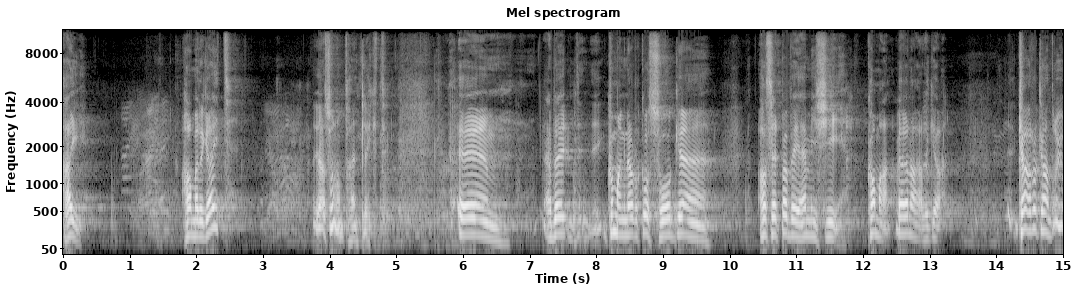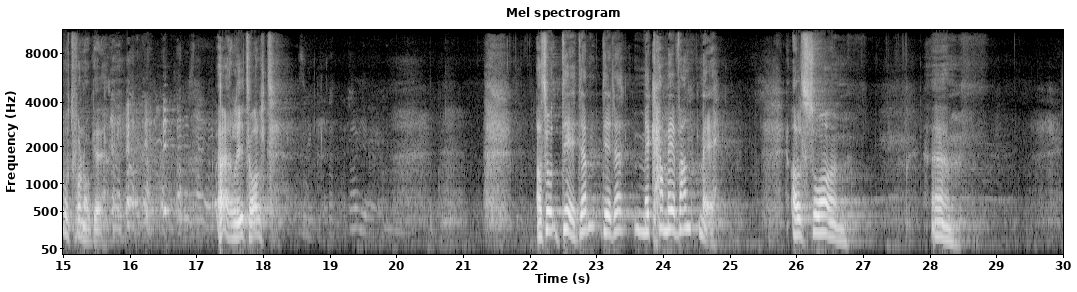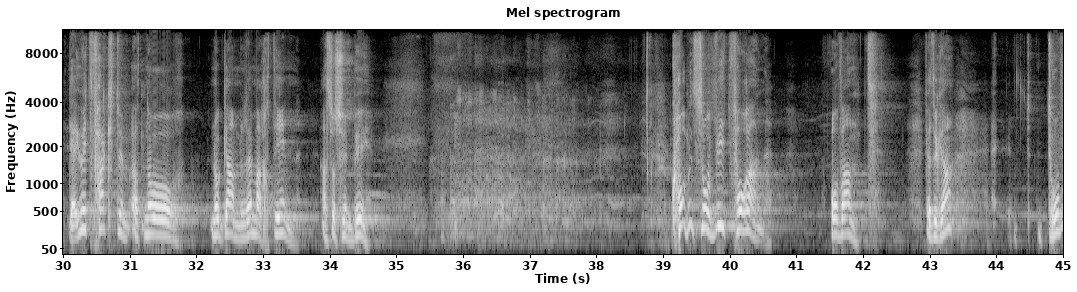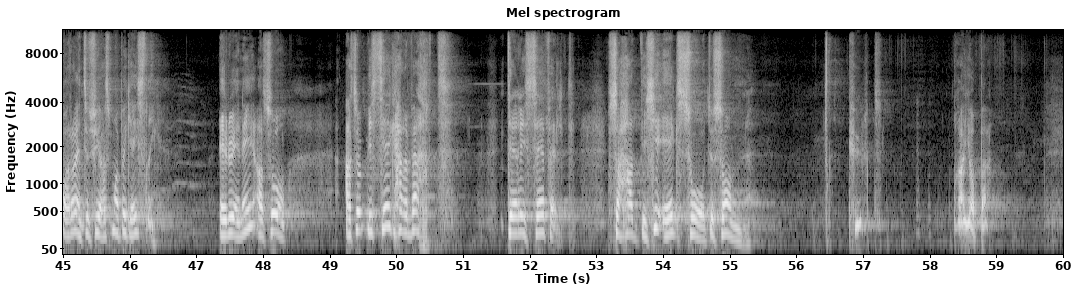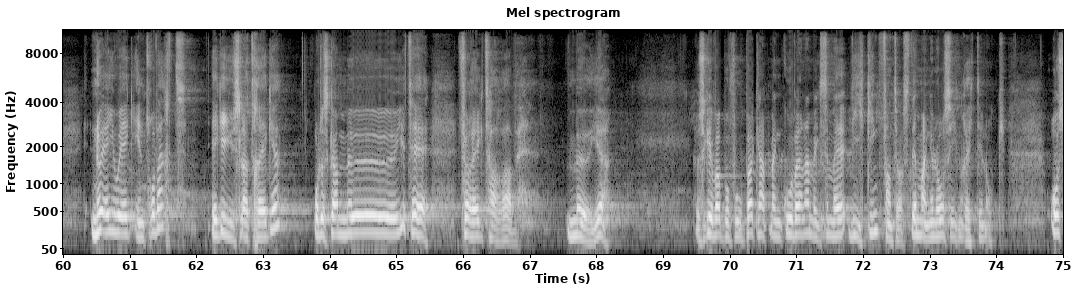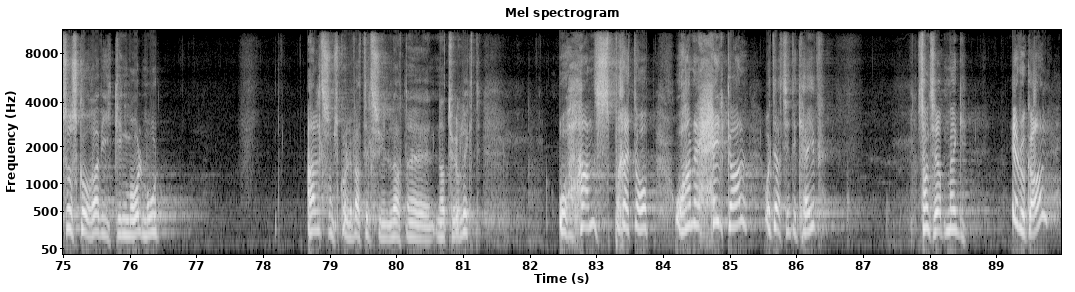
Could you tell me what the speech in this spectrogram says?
Hei. Har vi det greit? Ja, sånn omtrentlig. Eh, hvor mange av dere så eh, har sett på VM i ski? Kom an, vær nå ærlige. Hva har dere andre gjort for noe? Ærlig talt. Altså, det der, det der med hva vi er vant med Altså eh, Det er jo et faktum at når, når gamle Martin, altså Sundby Kom så vidt foran og vant. Vet du hva? Da var det entusiasme og begeistring. Er du enig? Altså, altså, Hvis jeg hadde vært der i Seefeld, så hadde ikke jeg sittet sånn Kult. Bra jobba. Nå er jo jeg introvert. Jeg er gysla treg. Og det skal mye til før jeg tar av. Mye. Jeg husker jeg var på fotballkamp med en god venn av meg som er vikingfantast. Det er mange år siden, riktignok. Og så skåra Viking mål mot alt som skulle vært tilsynelatende naturlig. Og han spretter opp, og han er helt gal! Og der sitter Cave. Så han ser på meg. 'Er du gal?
